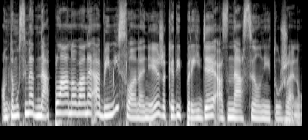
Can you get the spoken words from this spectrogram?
on to musí mať naplánované a vymyslené, nie? Že kedy príde a znásilní tú ženu.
